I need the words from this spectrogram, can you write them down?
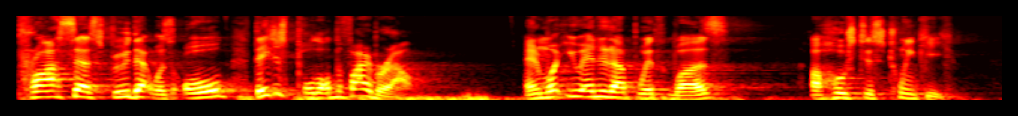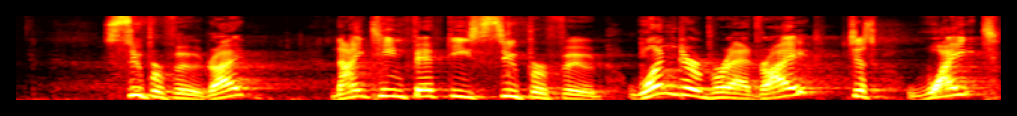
processed food that was old, they just pulled all the fiber out. And what you ended up with was a hostess Twinkie. Superfood, right? 1950s superfood. Wonder bread, right? Just white,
